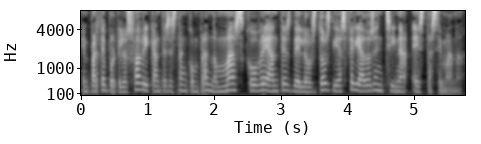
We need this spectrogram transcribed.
en parte porque los fabricantes están comprando más cobre antes de los dos días feriados en China esta semana.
